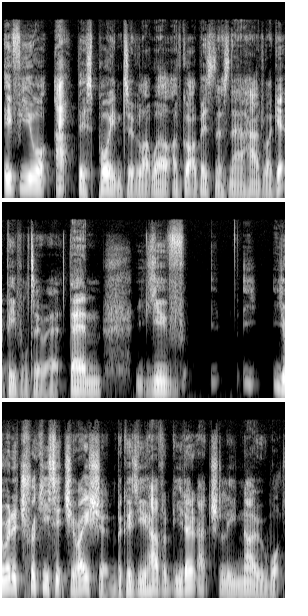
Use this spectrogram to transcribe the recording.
If you're at this point of like well i've got a business now how do i get people to it? Then you've you're in a tricky situation because you haven't you don't actually know what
